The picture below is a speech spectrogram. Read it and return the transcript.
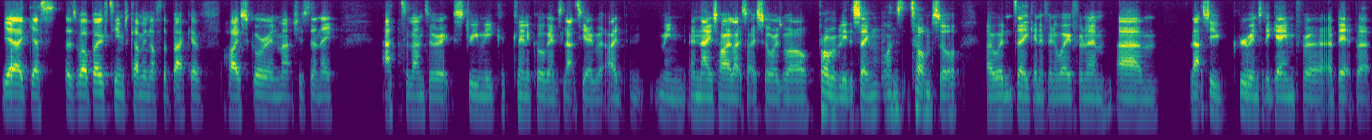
yeah, I guess as well. Both teams coming off the back of high scoring matches, don't they? Atalanta are extremely clinical against Lazio, but I, I mean, and those highlights I saw as well, probably the same ones that Tom saw. I wouldn't take anything away from them. Um, Lazio grew into the game for a, a, bit, but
